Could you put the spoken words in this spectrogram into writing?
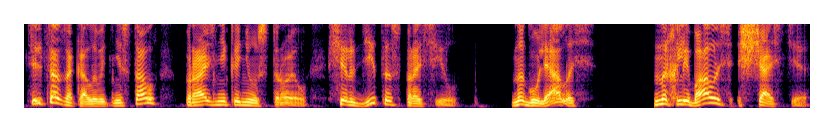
Тельца закалывать не стал, праздника не устроил, сердито спросил. Нагулялась? Нахлебалась счастье?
